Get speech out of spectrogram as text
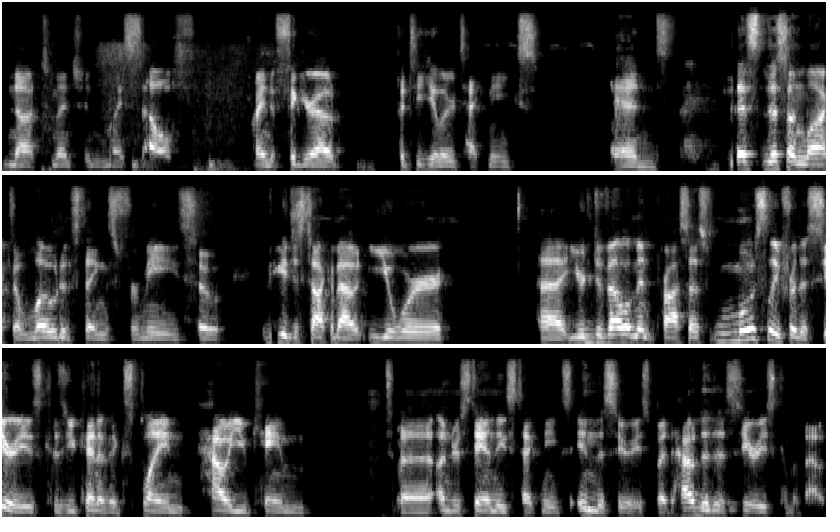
not to mention myself trying to figure out particular techniques. And this this unlocked a load of things for me. So if you could just talk about your uh, your development process, mostly for the series, because you kind of explain how you came to understand these techniques in the series. But how did the series come about?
